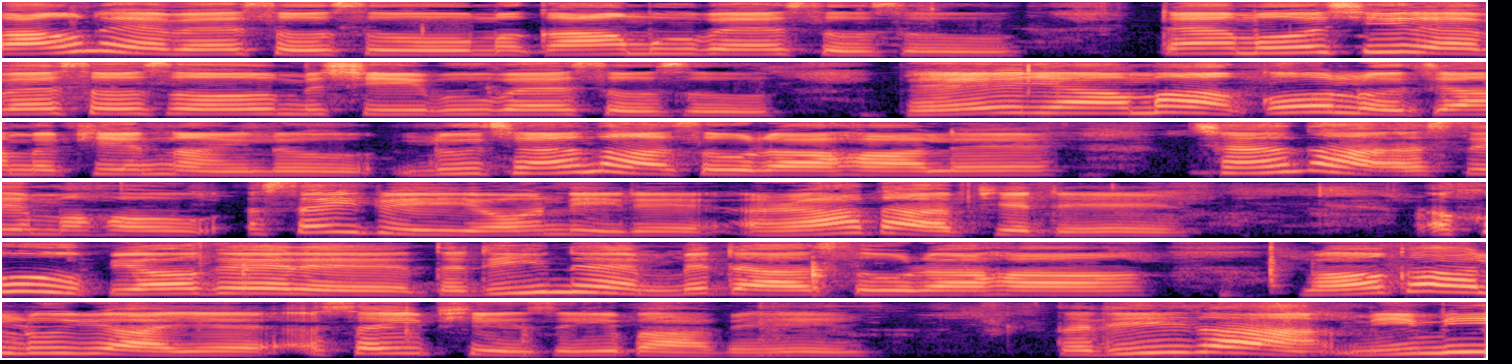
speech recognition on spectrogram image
ကောင်းတယ်ပဲဆိုဆိုမကောင်းဘူးပဲဆိုဆိုတန်မိုးရှိတယ်ပဲဆိုဆိုမရှိဘူးပဲဆိုဆိုဘယ်အရာမှကိုယ်လိုကြမဖြစ်နိုင်လို့လူချမ်းသာဆိုတာဟာလဲချမ်းသာအစစ်မဟုတ်အစိတ်တွေရောနေတဲ့အရသာဖြစ်တယ် အခုပြောခဲ့တဲ့တတိနဲ့မေတ္တာဆိုတာဟာလောကလူရရဲ့အစိတ်ဖြည့်စေးပါပဲတတိကမိမိ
